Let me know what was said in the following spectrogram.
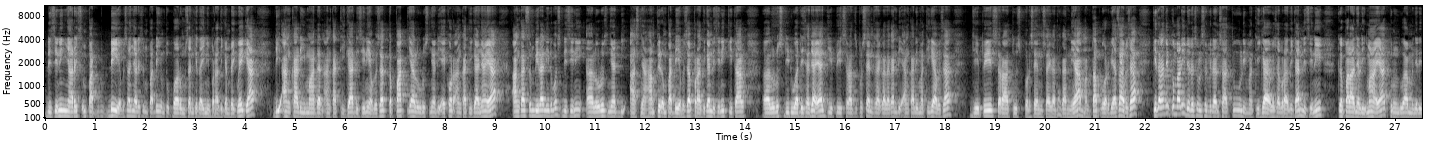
Di sini nyaris 4D ya bisa nyaris 4D untuk perumusan kita ini. Perhatikan baik-baik ya. Di angka 5 dan angka 3 di sini ya bisa tepat ya lurusnya di ekor angka 3-nya ya. Angka 9 ini bos di sini uh, lurusnya di asnya hampir 4D ya bisa perhatikan di sini kita uh, lurus di 2D saja ya GP 100% saya katakan di angka 53 bisa JP 100% saya katakan ya mantap luar biasa bos ya. Kita lanjut kembali di Rasul 9153 ya bos ya. Perhatikan di sini kepalanya 5 ya. Turun 2 menjadi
